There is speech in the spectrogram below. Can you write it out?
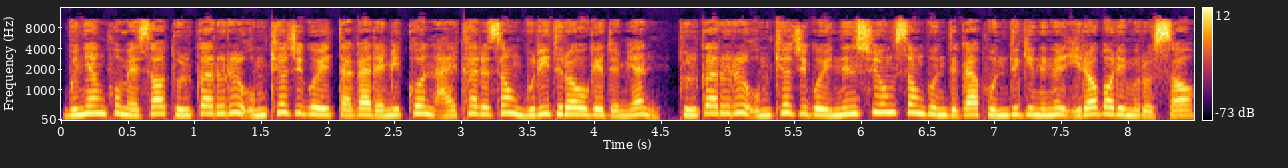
문양폼에서 돌가루를 움켜쥐고 있다가 레미콘 알카르성 물이 들어오게 되면 돌가루를 움켜쥐고 있는 수용성 본드가 본드 기능을 잃어버림으로써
